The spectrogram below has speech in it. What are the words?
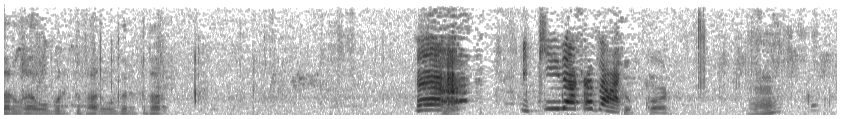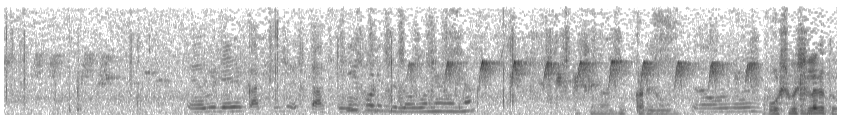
ধর ওগুর একটু ধর ওগুর একটু ধর। কাটা যায়। চুপ কর। হ্যাঁ? বসে বেশি লাগে তো?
